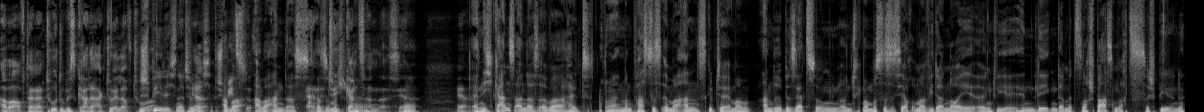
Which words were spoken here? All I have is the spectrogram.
Aber auf deiner Tour, du bist gerade aktuell auf Tour? Spiele ich natürlich, Ja? Aber, aber anders. Ja, also natürlich man- ganz anders, ja. Ja. Ja, nicht ganz anders, aber halt, man, passt es immer an. Es gibt ja immer andere Besetzungen und man muss es ja auch immer wieder neu irgendwie hinlegen, damit es noch Spaß macht, es zu spielen. Ne?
